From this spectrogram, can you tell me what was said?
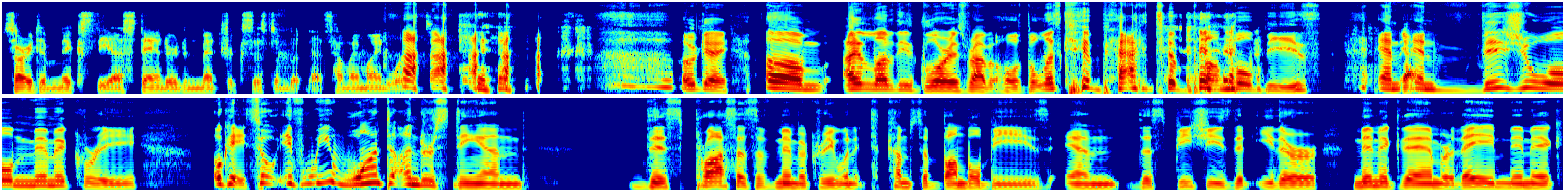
Sorry to mix the uh, standard and metric system, but that's how my mind works. okay. Um, I love these glorious rabbit holes, but let's get back to bumblebees and Yeah. and visual mimicry. Okay, so if we want to understand this process of mimicry when it comes to bumblebees and the species that either mimic them or they mimic,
